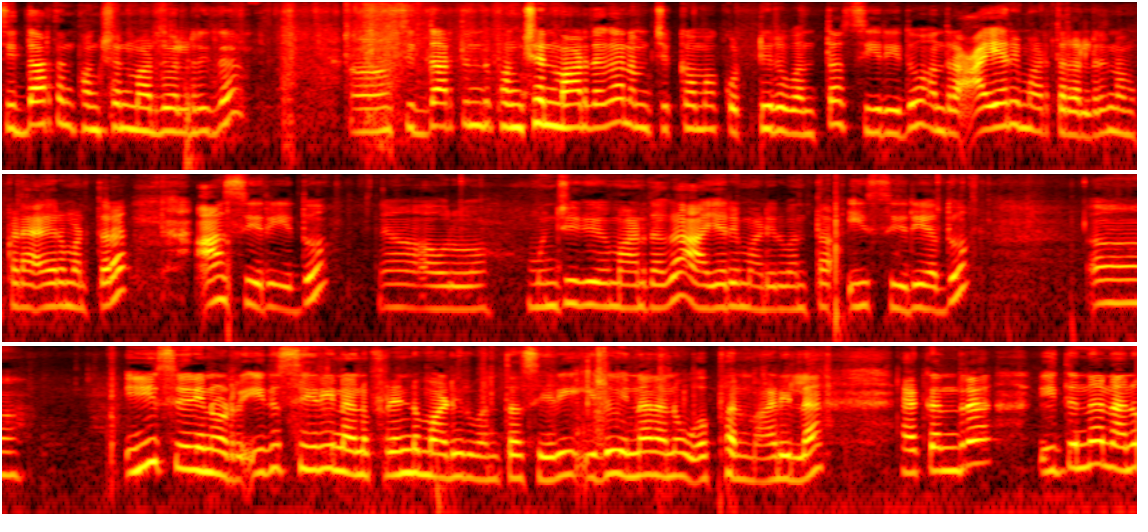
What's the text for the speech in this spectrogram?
ಸಿದ್ಧಾರ್ಥನ ಫಂಕ್ಷನ್ ಮಾಡಿದ್ವಲ್ರಿ ಇದು. ಸಿದ್ಧಾರ್ಥಂದು ಫಂಕ್ಷನ್ ಮಾಡಿದಾಗ ನಮ್ಮ ಚಿಕ್ಕಮ್ಮ ಕೊಟ್ಟಿರುವಂಥ ಸೀರೆ ಇದು. ಅಂದ್ರೆ ಆಯರಿ ರೀ ನಮ್ಮ ಕಡೆ ಆಯರ್ ಮಾಡ್ತಾರೆ. ಆ ಸೀರೆ ಇದು. ಅವರು ಮುಂಜಿಗೆ ಮಾಡಿದಾಗ ಆಯರಿ ಮಾಡಿರುವಂಥ ಈ ಸೀರೆ ಅದು. ಈ ಸೀರೆ ನೋಡ್ರಿ, ಇದು ಸೀರೆ ನನ್ನ ಫ್ರೆಂಡ್ ಮಾಡಿರುವಂಥ ಸೀರೆ. ಇದು ಇನ್ನೂ ನಾನು ಓಪನ್ ಮಾಡಿಲ್ಲ. ಯಾಕಂದ್ರೆ ಇದನ್ನು ನಾನು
